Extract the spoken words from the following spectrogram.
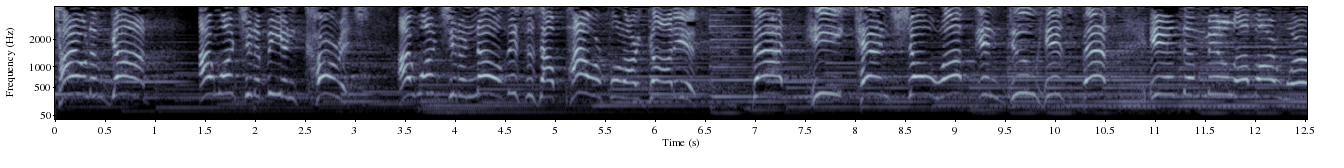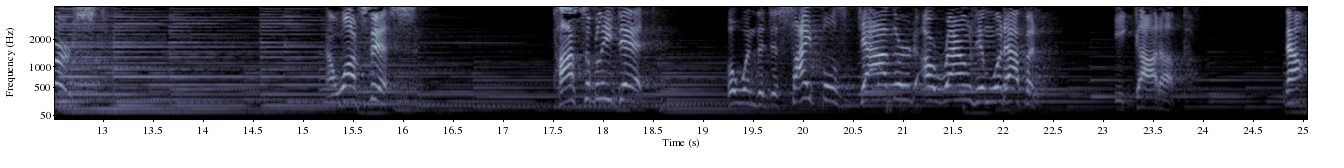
Child of God, I want you to be encouraged. I want you to know this is how powerful our God is. That He can show up and do His best in the middle of our worst. Now watch this. Possibly dead. But when the disciples gathered around him, what happened? He got up. Now,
